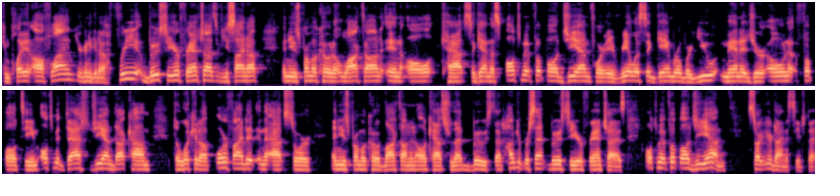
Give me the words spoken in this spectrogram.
You can play it offline. You're going to get a free boost to your franchise if you sign up and use promo code locked on in all caps. Again, that's Ultimate Football GM for a realistic game world where you manage your own football team. Ultimate GM.com to look it up or find it in the App Store and use promo code locked on in all caps for that boost, that 100% boost to your franchise. Ultimate Football GM. Start your dynasty today.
